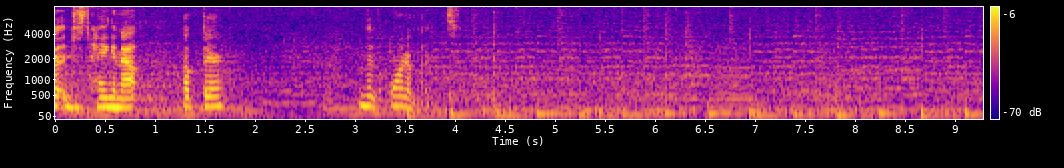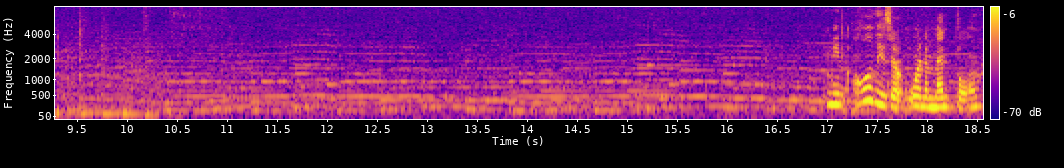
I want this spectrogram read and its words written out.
Not just hanging out up there. And then ornament. I mean, all of these are ornamental.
